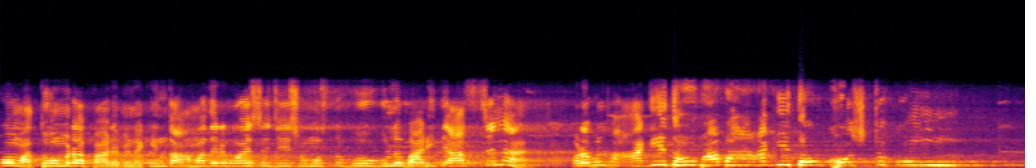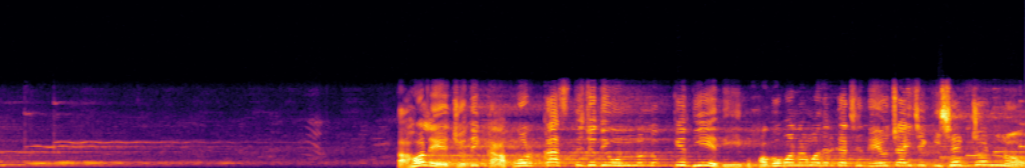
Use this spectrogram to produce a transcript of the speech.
ও মা তোমরা পারবে না। কিন্তু আমাদের বয়সে যে সমস্ত বউগুলো বাড়িতে আসছে না ওরা বলবে, আগে দাও বাবা, আগে দাও, কষ্ট কম। তাহলে যদি কাপড় কাচতে যদি অন্য লোককে দিয়ে দিই, ভগবান আমাদের কাছে দেহ চাইছে কিসের জন্য?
